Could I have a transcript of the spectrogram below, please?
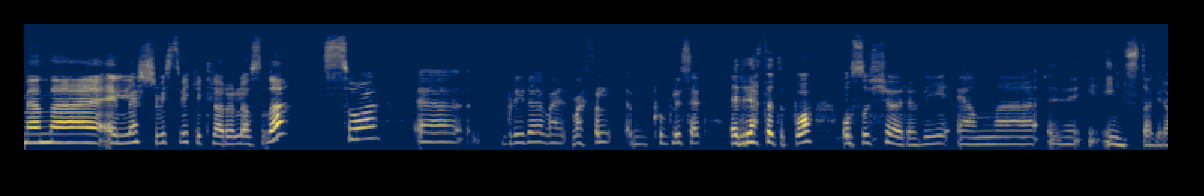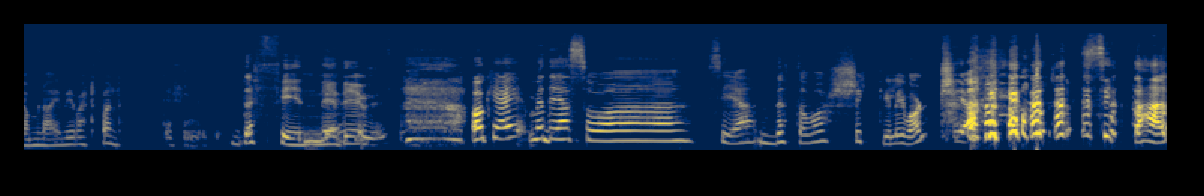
Men uh, ellers, hvis vi ikke klarer å løse det, så eh, blir det i hvert fall publisert rett etterpå. Og så kjører vi en eh, Instagram-live, i hvert fall. Definitivt. Definitivt. Ok, med det så eh, sier jeg dette var skikkelig varmt. Ja. Sitte her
